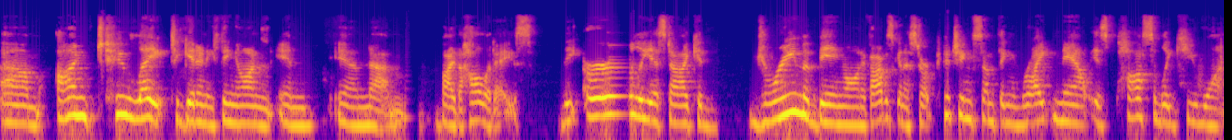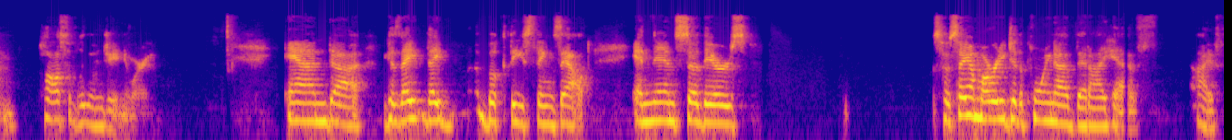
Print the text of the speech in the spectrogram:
Um, I'm too late to get anything on in in um, by the holidays. The earliest I could dream of being on, if I was going to start pitching something right now, is possibly Q1 possibly in January. And uh, because they, they book these things out. And then so there's, so say I'm already to the point of that I have, I've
